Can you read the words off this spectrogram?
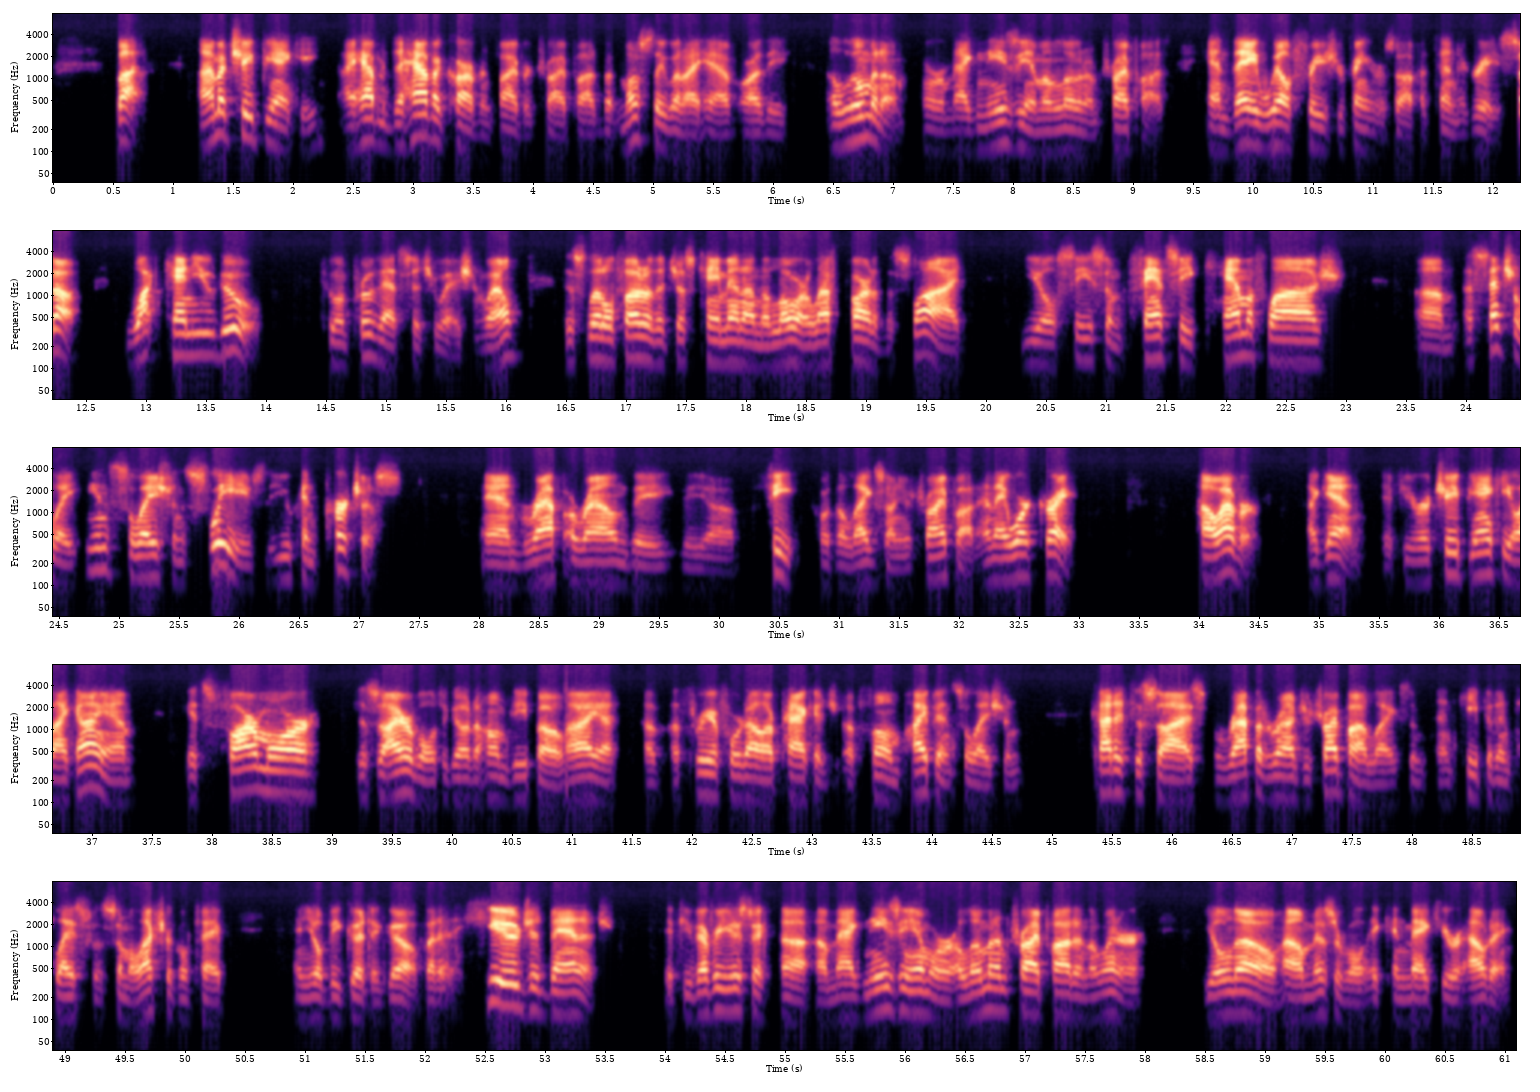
But I'm a cheap Yankee. I happen to have a carbon fiber tripod, but mostly what I have are the aluminum or magnesium aluminum tripods, and they will freeze your fingers off at 10 degrees. So, what can you do to improve that situation? Well, this little photo that just came in on the lower left part of the slide, you'll see some fancy camouflage, um, essentially insulation sleeves that you can purchase and wrap around the, the uh, feet or the legs on your tripod, and they work great. However, again, if you're a cheap Yankee like I am, it's far more desirable to go to Home Depot, buy a, a, a three or four dollar package of foam pipe insulation, cut it to size, wrap it around your tripod legs, and, and keep it in place with some electrical tape, and you'll be good to go. But a huge advantage if you've ever used a, a, magnesium or aluminum tripod in the winter, you'll know how miserable it can make your outing.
